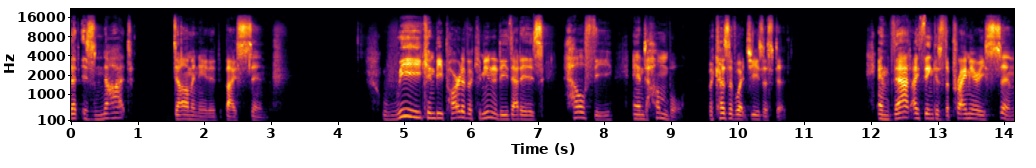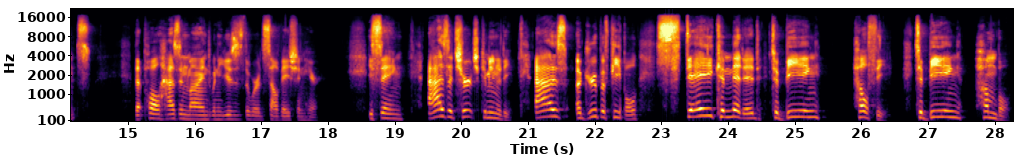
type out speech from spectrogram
that is not dominated by sin we can be part of a community that is healthy and humble because of what Jesus did. And that, I think, is the primary sense that Paul has in mind when he uses the word salvation here. He's saying, as a church community, as a group of people, stay committed to being healthy, to being humble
